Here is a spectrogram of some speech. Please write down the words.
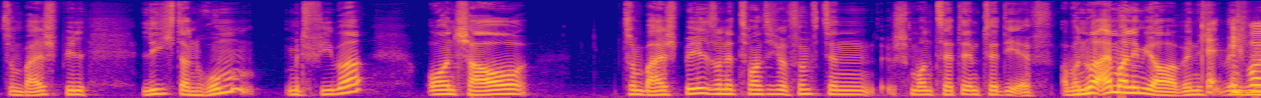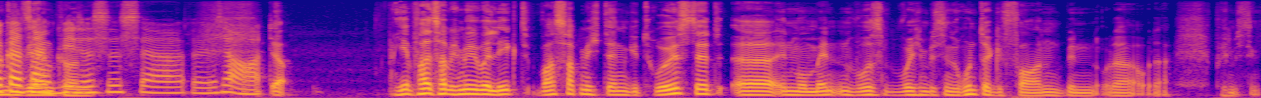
zum Beispiel liege ich dann rum mit Fieber und schaue zum Beispiel so eine 20.15 Uhr Schmonzette im ZDF. Aber nur einmal im Jahr, wenn ich wenn Ich ich wollte gerade sagen, wehren wie, kann. das ist ja, das ist ja hart. Ja. Jedenfalls habe ich mir überlegt, was hat mich denn getröstet äh, in Momenten, wo, ich ein bisschen runtergefahren bin oder, oder wo ich ein bisschen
